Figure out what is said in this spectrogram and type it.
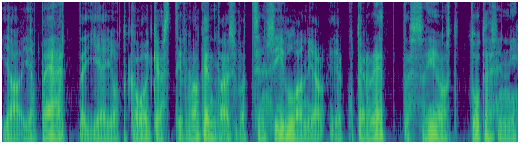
ja, ja päättäjiä, jotka oikeasti rakentaisivat sen sillan. Ja, ja kuten Reetta tässä hienosti totesi, niin,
